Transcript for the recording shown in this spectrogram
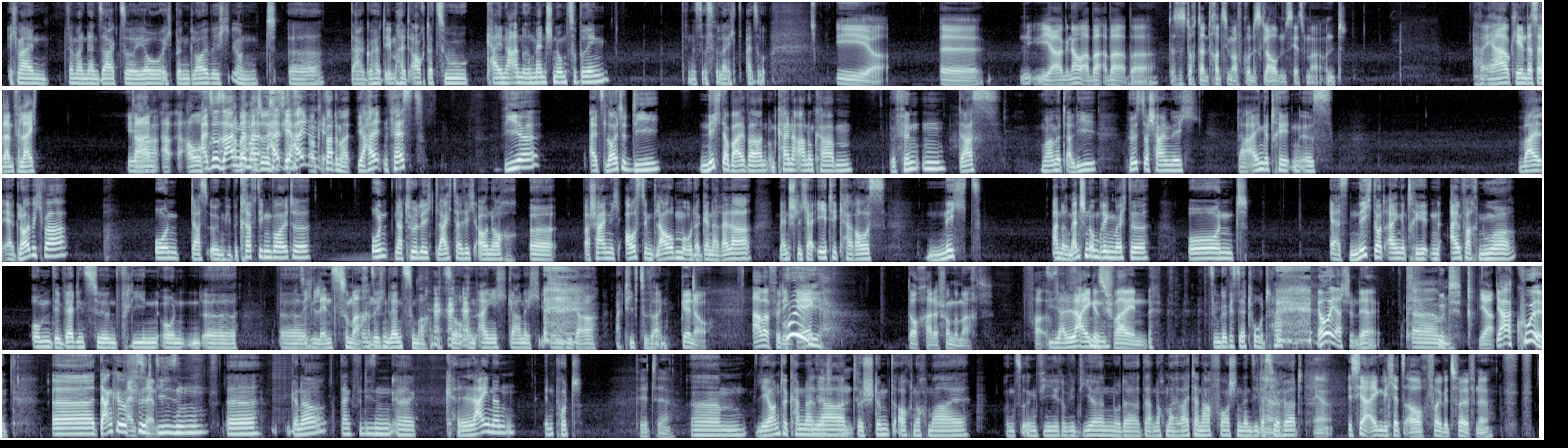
ich meine, wenn man dann sagt so, yo, ich bin gläubig und äh, da gehört eben halt auch dazu, keine anderen Menschen umzubringen, dann ist das vielleicht, also Ja. Äh, ja, genau, aber, aber, aber das ist doch dann trotzdem aufgrund des Glaubens jetzt mal. Und ja, okay, und dass er dann vielleicht dann ja. äh, auch. Also sagen aber wir mal, also halt, wir jetzt- halten, okay. warte mal, wir halten fest, wir als Leute, die nicht dabei waren und keine Ahnung haben, befinden, dass Muhammad Ali höchstwahrscheinlich da eingetreten ist, weil er gläubig war und das irgendwie bekräftigen wollte und natürlich gleichzeitig auch noch äh, wahrscheinlich aus dem Glauben oder genereller menschlicher Ethik heraus nicht andere Menschen umbringen möchte und er ist nicht dort eingetreten, einfach nur um dem Wehrdienst zu entfliehen und, äh, Und sich einen Lenz zu machen. und sich einen Lenz zu machen. So, und eigentlich gar nicht irgendwie da aktiv zu sein. genau. Aber für den Hui! Gag, doch, hat er schon gemacht. Fa Dieser Lappen. feiges Schwein. Zum Glück ist er tot. Ha? Oh ja, stimmt, ja. Ähm, Gut, ja. Ja, cool. Äh, danke für Timestamp. diesen, äh, genau, danke für diesen äh, kleinen Input. Bitte. Ähm, Leonte kann dann Ja, ja bestimmt auch nochmal uns irgendwie revidieren oder da nochmal weiter nachforschen, wenn sie das Ja. hier hört. Ja. Ist ja eigentlich jetzt auch Folge 12, ne?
